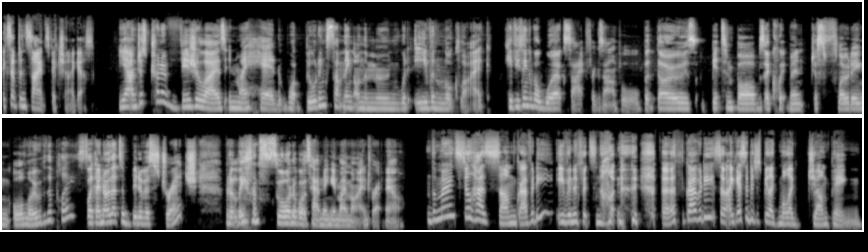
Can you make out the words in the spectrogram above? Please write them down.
except in science fiction, I guess. Yeah, I'm just trying to visualize in my head what building something on the moon would even look like. If you think of a work site, for example, but those bits and bobs equipment just floating all over the place. Like, I know that's a bit of a stretch, but at least that's sort of what's happening in my mind right now. The moon still has some gravity, even if it's not Earth gravity. So I guess it'd just be like more like jumping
